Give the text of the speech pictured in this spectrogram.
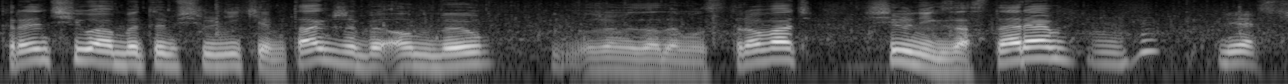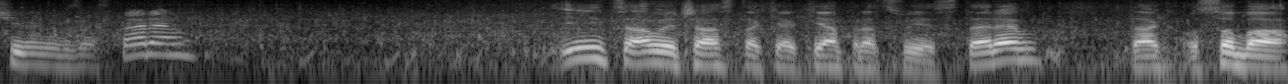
kręciłaby tym silnikiem tak, żeby on był, możemy zademonstrować, silnik za sterem Jest silnik za sterem. i cały czas tak jak ja pracuję sterem, tak osoba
